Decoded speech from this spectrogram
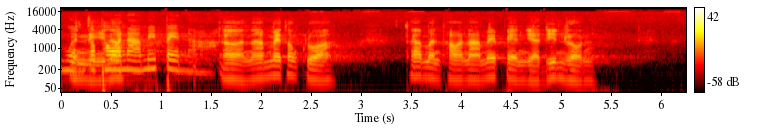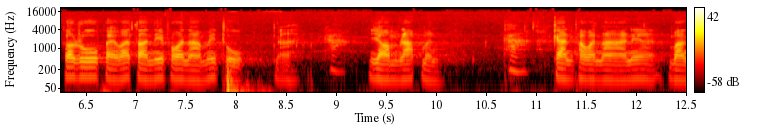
เหมือนกับมันหนีเนอะภาวนาไม่เป็นอะค่ะเออนะไม่ต้องกลัว ถ้ามันภาวนาไม่เป็นอย่าดิ้นรน ก็รู้ไปว่าตอนนี้ภาวนาไม่ถูกนะค่ะยอมรับมันค่ะการภาวนาเนี่ยบาง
